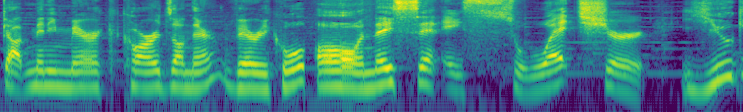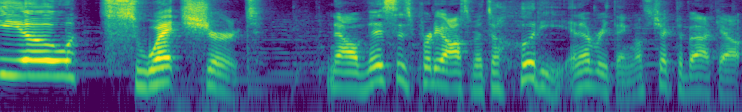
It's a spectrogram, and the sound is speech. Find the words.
Got many Marik cards on there. Very cool. Oh, and they sent a sweatshirt. Yu-Gi-Oh! sweatshirt. Now, this is pretty awesome. It's a hoodie and everything. Let's check the back out.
